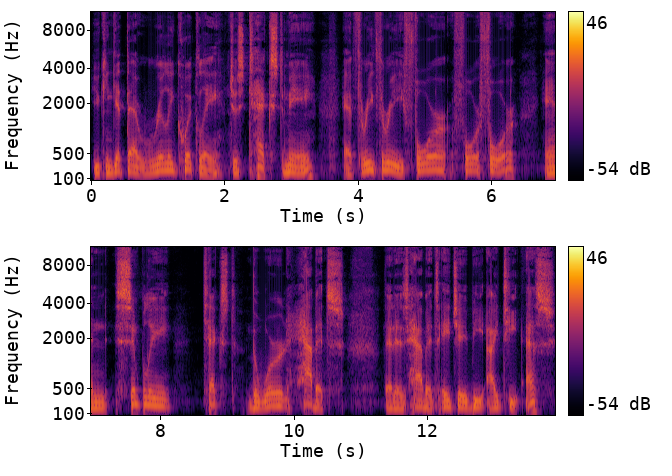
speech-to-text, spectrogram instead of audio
you can get that really quickly. Just text me at 33444 and simply text the word habits. That is habits, H A B I T S,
